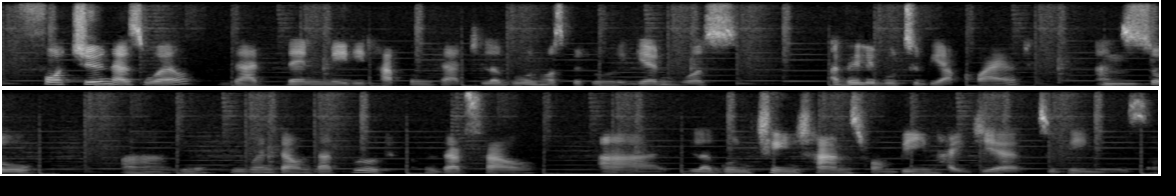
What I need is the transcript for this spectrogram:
fortune as well that then made it happen that Lagoon Hospital again was available to be acquired. And Mm. so, uh, you know, we went down that road. And that's how uh, Lagoon changed hands from being Hygeia to being Iwosan.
